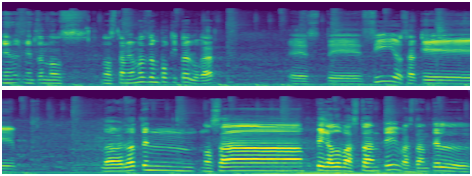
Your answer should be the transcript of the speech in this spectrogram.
mien- mientras nos, nos cambiamos de un poquito de lugar, este, sí, o sea que la verdad ten- nos ha pegado bastante, bastante el,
